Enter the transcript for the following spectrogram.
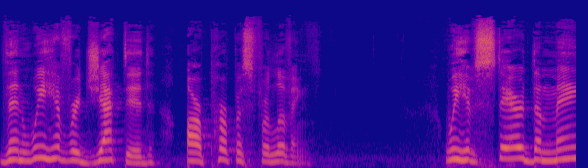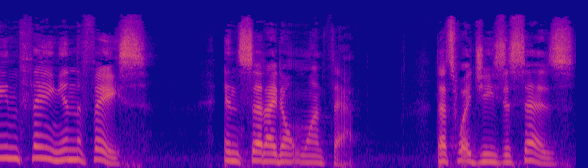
then we have rejected our purpose for living we have stared the main thing in the face and said, I don't want that. That's why Jesus says,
